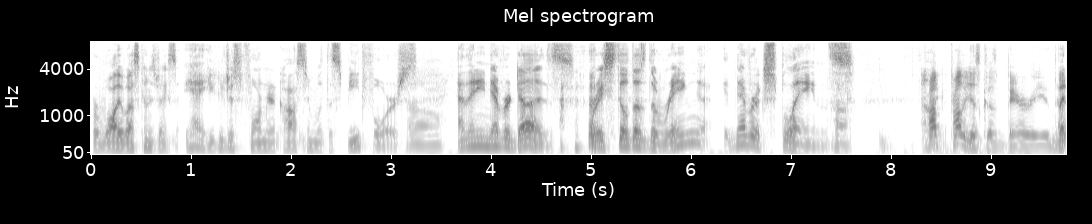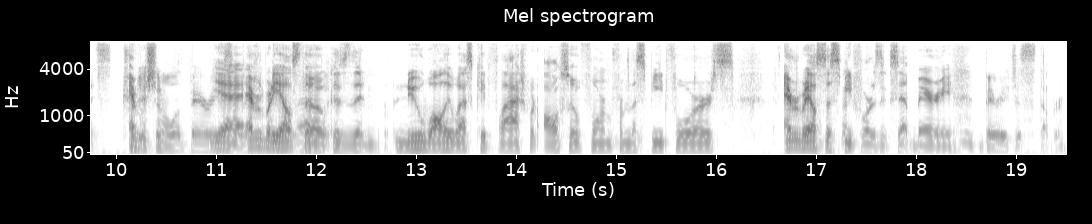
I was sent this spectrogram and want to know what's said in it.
or Wally West comes back, and says, "Yeah, you can just form your costume with the Speed Force," Oh. and then he never does, or he still does the ring. It never explains. Huh. I like- probably just because Barry. That's every- traditional with Barry. Yeah, they keep everybody else that, though, but- because the new Wally West Kid Flash would also form from the Speed Force. Everybody else does Speed Force except Barry. Barry's just stubborn.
